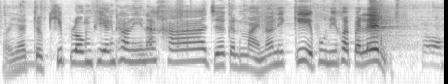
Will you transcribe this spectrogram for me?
ขออนุญาตจบคลิปลงเพียงเท่านี้นะคะ เจอกันใหม่เนาะนิกกี้พรุ่งนี้ค่อยไปเล่นจะออก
